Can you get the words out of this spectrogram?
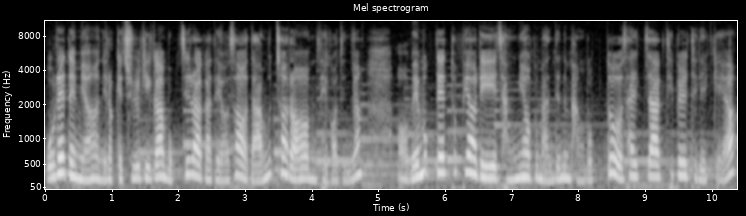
오래되면 이렇게 줄기가 목질화가 되어서 나무처럼 되거든요. 어, 외목대 토피어리 장미허브 만드는 방법도 살짝 팁을 드릴게요.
